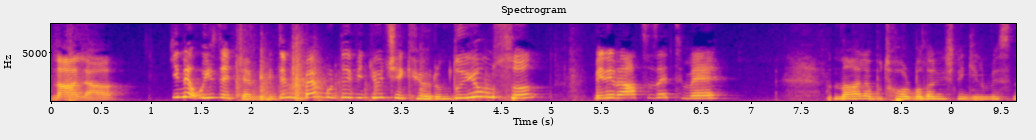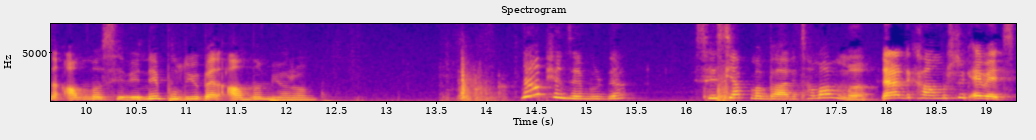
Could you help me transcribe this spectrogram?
Nala. Yine uyuz edeceğim beni değil mi? Ben burada video çekiyorum. Duyuyor musun? Beni rahatsız etme. Nala bu torbaların içine girmesini amma seviyor. Ne buluyor ben anlamıyorum. Ne yapıyorsun sen burada? Ses yapma bari tamam mı? Nerede kalmıştık? Evet.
